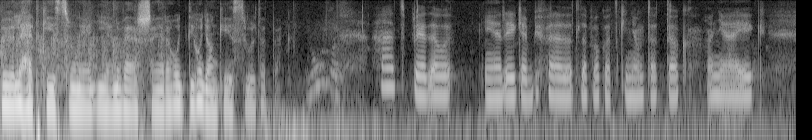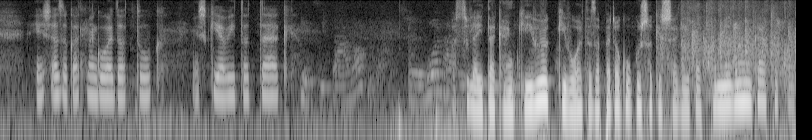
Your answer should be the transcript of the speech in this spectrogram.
lehet készülni egy ilyen versenyre? Hogy ti hogyan készültetek? Hát például ilyen régebbi feladatlapokat kinyomtattak anyáik, és azokat megoldottuk, és kiavították. A szüleiteken kívül ki volt ez a pedagógus, aki segítette még a munkátokat?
